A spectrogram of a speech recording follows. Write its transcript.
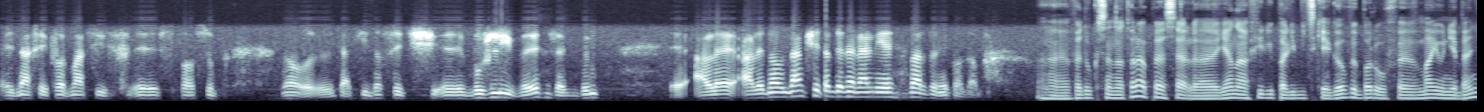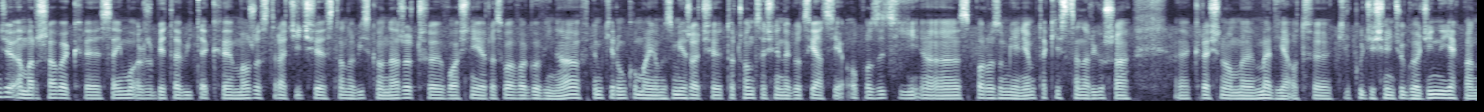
e, naszej formacji w, w sposób no, taki dosyć burzliwy, rzekłbym, ale, ale no, nam się to generalnie bardzo nie podoba. E, według senatora PSL Jana Filipa Libickiego wyborów w maju nie będzie, a marszałek Sejmu Elżbieta Witek może stracić stanowisko na rzecz właśnie Jarosława Gowina. W tym kierunku mają zmierzać toczące się negocjacje opozycji e, z porozumieniem. Takie scenariusze e, kreślą media od kilkudziesięciu godzin. Jak pan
